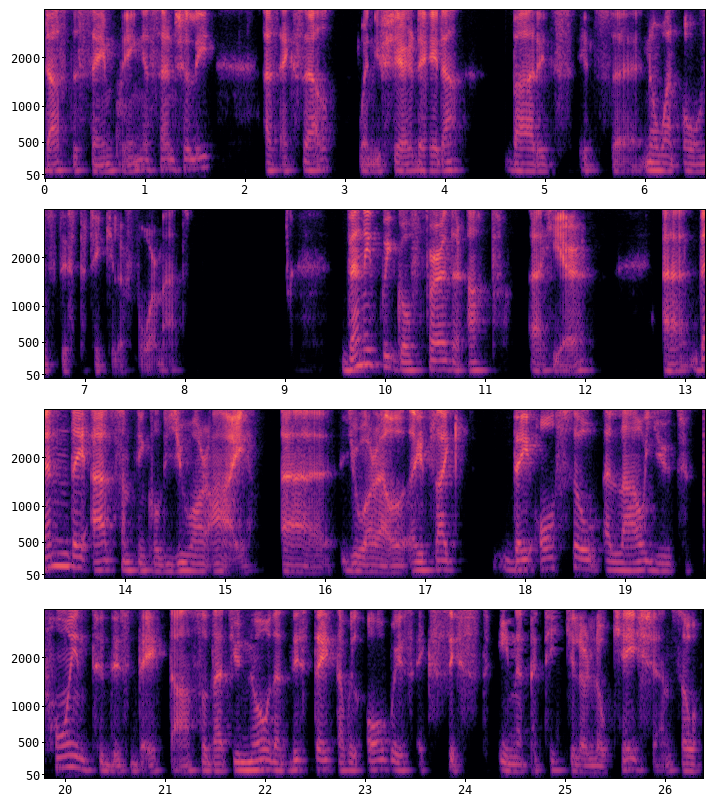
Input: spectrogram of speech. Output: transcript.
does the same thing essentially as Excel when you share data, but it's it's uh, no one owns this particular format. Then if we go further up uh, here, uh, then they add something called URI, URL. Uh, it's like they also allow you to point to this data so that you know that this data will always exist in a particular location. So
